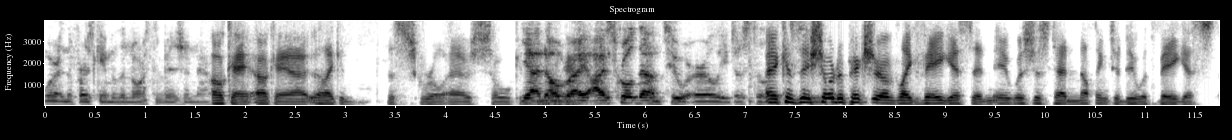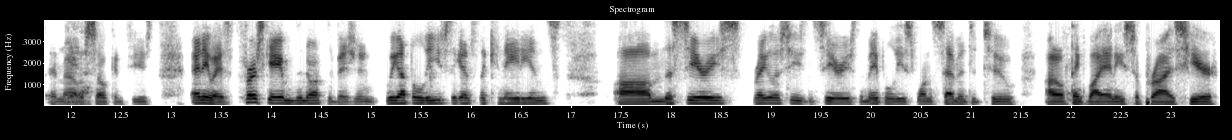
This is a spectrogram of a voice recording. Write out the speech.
we're in the first game of the North Division now. Okay, okay. I like the scroll. I was so confused. yeah, no, Okay. right? I scrolled down too early just to like, because they see- showed a picture of like Vegas and it was just had nothing to do with Vegas and I was so confused. Anyways, first game in the North Division, we got the Leafs against the Canadiens. Um, the series, regular season series, the Maple Leafs won seven to two. I don't think by any surprise here.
